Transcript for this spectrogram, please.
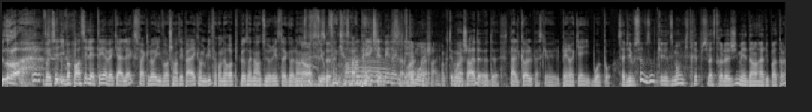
Il va, essayer- il va passer l'été avec Alex, fait que là, il va chanter pareil comme lui, fait qu'on aura plus besoin d'endurer ce gars-là en Non, studio. c'est ça. Fait que On ça va être Ouais, moins cher. Ça va coûter moins cher d'alcool parce que le perroquet, il boit pas. Saviez-vous ça, vous autres, qu'il y a du monde qui tripe sur l'astrologie, mais dans Harry Potter?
